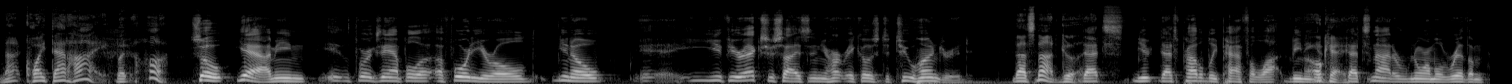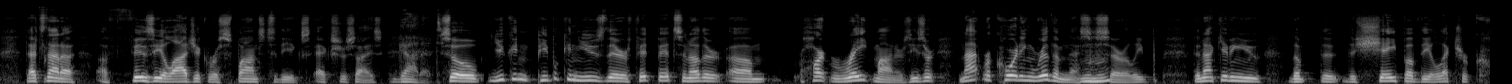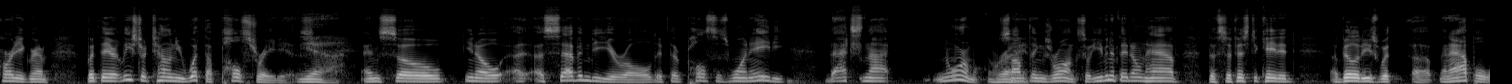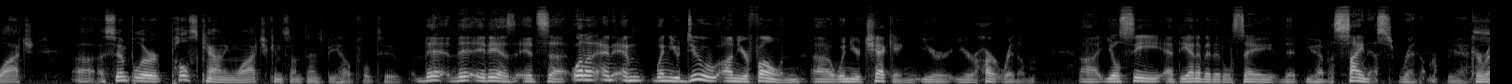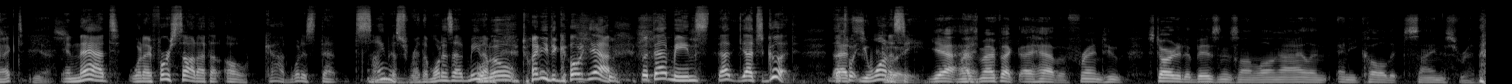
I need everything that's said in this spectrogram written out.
Not quite that high, but huh? So yeah, I mean, for example, a forty-year-old, you know, if you're exercising and your heart rate goes to two hundred, That's not good. that's you, that's probably patholo- meaning Okay. that's not a normal rhythm. That's not a, a physiologic response to the ex- exercise. Got it. So you can people can use their Fitbits and other um, heart rate monitors. These are not recording rhythm Mm-hmm. necessarily. They're not giving you the, the the shape of the electrocardiogram, but they at least are telling you what the pulse rate is. Yeah. And so you know a 70 year old, if their pulse is 180, that's not normal. Right. Something's wrong. So even if they don't have the sophisticated abilities with uh, an Apple Watch. Uh, a simpler pulse counting watch can sometimes be helpful too. The, the, it is. It's uh, well, and and when you do on your phone, uh, when you're checking your your heart rhythm, uh, you'll see at the end of it, it'll say that you have a sinus rhythm. Yes. Correct. Yes. And that, when I first saw it, I thought, oh God, what is that sinus rhythm? What does that mean? Oh, no. Do I need to go? Yeah. but that means that that's good. That's, what you want to see. Yeah, Right. as a matter of fact, I have a friend who started a business on Long Island, and he called it sinus rhythm.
